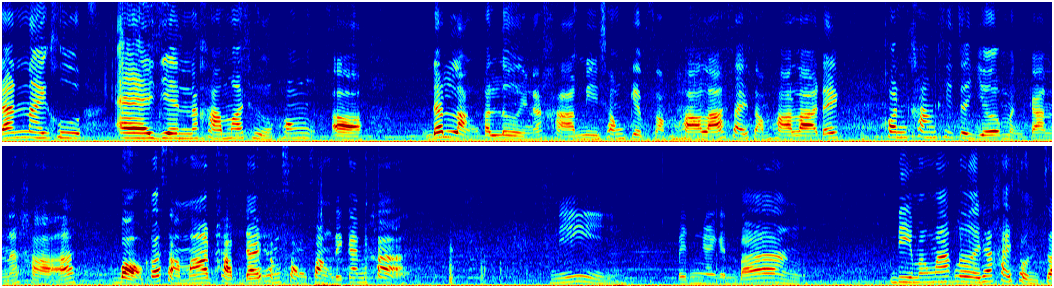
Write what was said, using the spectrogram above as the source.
ด้านในคือแอร์เย็นนะคะมาถึงห้องอ ด้านหลังกันเลยนะคะ มีช่องเก็บสัมภาระใส่สัมภาระได้ค่อนข้างที่จะเยอะเหมือนกันนะคะ เบาะก็สามารถพับได้ทั้งสองฝั่งด้วยกันค่ะ นี่เป็นไงกันบ้าง ดีมากๆเลยถ้าใครสนใจ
